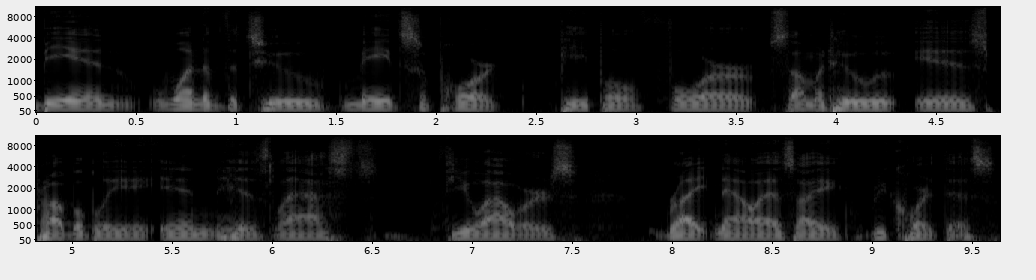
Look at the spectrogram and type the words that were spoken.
being one of the two main support people for someone who is probably in his last few hours right now as I record this.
